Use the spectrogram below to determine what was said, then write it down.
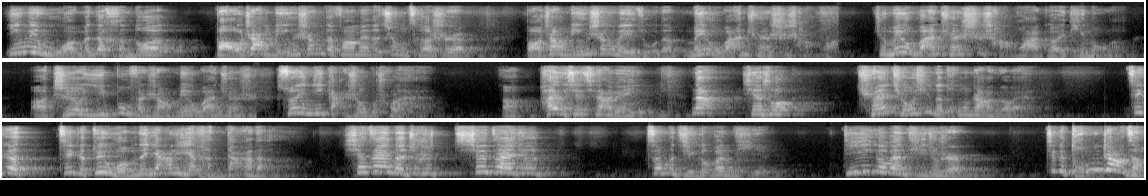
因为我们的很多保障民生的方面的政策是保障民生为主的，没有完全市场化，就没有完全市场化。各位听懂了啊？只有一部分上没有完全市，所以你感受不出来啊。还有一些其他原因。那先说全球性的通胀，各位，这个这个对我们的压力也很大的。现在呢，就是现在就。这么几个问题，第一个问题就是这个通胀怎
